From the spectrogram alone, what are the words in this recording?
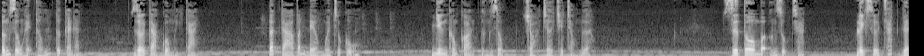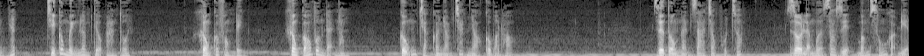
Ứng dụng hệ thống tự cài đặt, rồi cả của mình cài tất cả vẫn đều nguyên chỗ cũ. Nhưng không còn ứng dụng trò chơi trên trong nữa. Dư Tô mở ứng dụng chat. Lịch sử chat gần nhất chỉ có mình Lâm Tiểu An thôi. Không có phòng Đình, không có Vương Đại Long, cũng chẳng có nhóm chat nhỏ của bọn họ. Dư Tô ngẩn ra trong phút chốc, rồi lại mở giao diện bấm số gọi điện.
